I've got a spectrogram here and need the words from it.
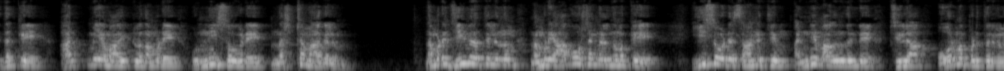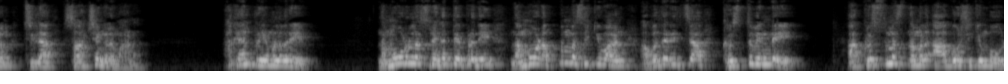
ഇതൊക്കെ ആത്മീയമായിട്ടുള്ള നമ്മുടെ ഉണ്ണീശോയുടെ നഷ്ടമാകലും. നമ്മുടെ ജീവിതത്തിൽ നിന്നും നമ്മുടെ ആഘോഷങ്ങളിൽ നിന്നുമൊക്കെ ഈശോയുടെ സാന്നിധ്യം അന്യമാകുന്നതിന്റെ ചില ഓർമ്മപ്പെടുത്തലുകളും ചില സാക്ഷ്യങ്ങളുമാണ്. അകാൽ പ്രിയമുള്ളവരെ നമ്മോടുള്ള സ്നേഹത്തെ പ്രതി നമ്മോടൊപ്പം വസിക്കുവാൻ അവതരിച്ച ക്രിസ്തുവിന്റെ ആ ക്രിസ്മസ് നമ്മൾ ആഘോഷിക്കുമ്പോൾ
